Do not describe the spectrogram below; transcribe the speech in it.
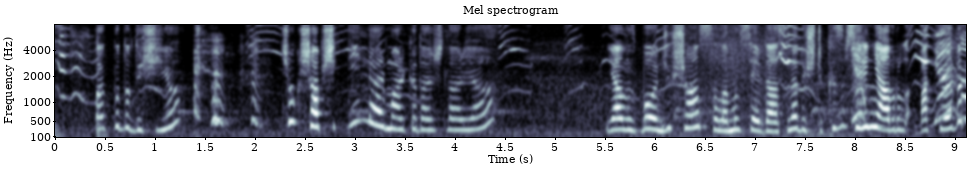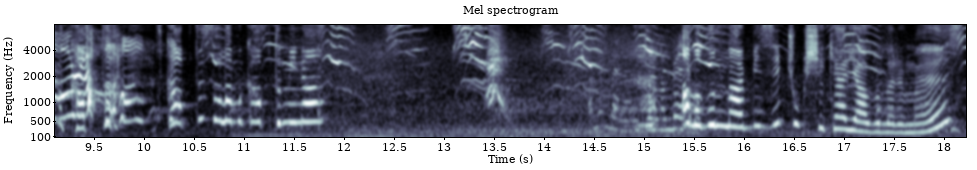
Bak bu da düşüyor. Çok şapşik değiller mi arkadaşlar ya? Yalnız boncuk şu an salamın sevdasına düştü. Kızım senin yavrula... Bak gördün mü kaptı. Kaptı salamı kaptı Mina. Ama bunlar bizim çok şeker yavrularımız.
